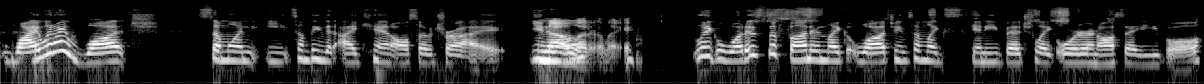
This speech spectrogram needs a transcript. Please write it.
why would I watch someone eat something that I can't also try? You know, literally. Like what is the fun in like watching some like skinny bitch like order an acai bowl?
